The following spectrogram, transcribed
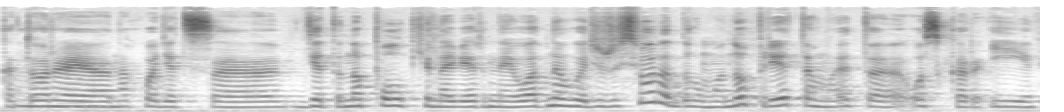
которые mm-hmm. находятся где-то на полке, наверное, у одного режиссера дома, но при этом это Оскар и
